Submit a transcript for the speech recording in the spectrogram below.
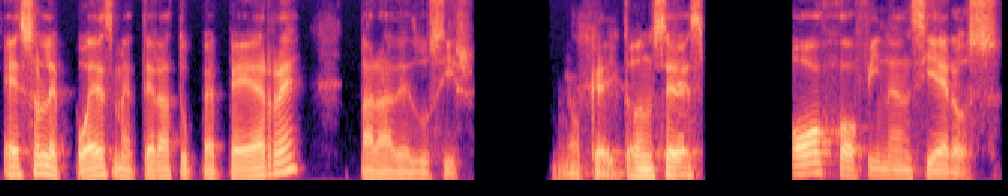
Eso le puedes meter a tu PPR para deducir. Ok. Entonces, ojo financieros.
